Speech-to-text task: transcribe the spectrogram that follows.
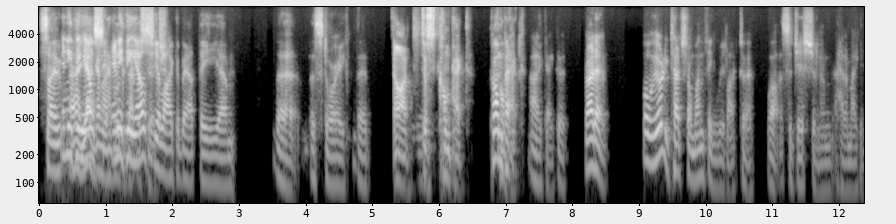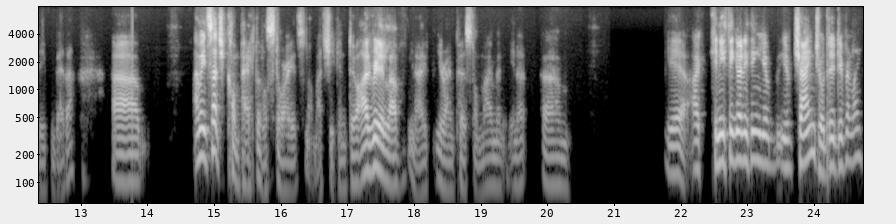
So uh, Anything yeah, else? gonna have a look at Anything else you like about the um, the the story? The Oh, just compact. compact. Okay, good. Righto. Well, we already touched on one thing we'd like to, well, a suggestion on how to make it even better. Uh, I mean, it's such a compact little story. It's not much you can do. I really love, you know, your own personal moment in it. Um, yeah. I, can you think of anything you, you change or do differently?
